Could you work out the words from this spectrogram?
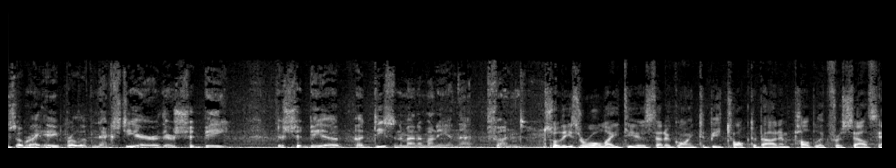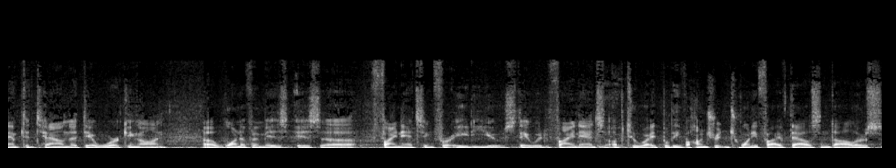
So Right. by April of next year, there should be there should be a, a decent amount of money in that fund. So these are all ideas that are going to be talked about in public for Southampton Town that they're working on. Uh, one of them is is uh, financing for ADUs. They would finance up to, I believe, one hundred and twenty-five thousand dollars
